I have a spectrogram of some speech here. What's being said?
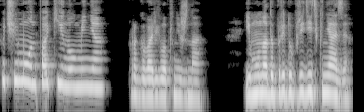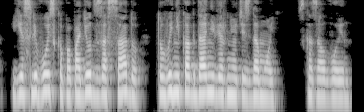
«Почему он покинул меня?» — проговорила княжна. Ему надо предупредить князя. Если войско попадет в засаду, то вы никогда не вернетесь домой», — сказал воин.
